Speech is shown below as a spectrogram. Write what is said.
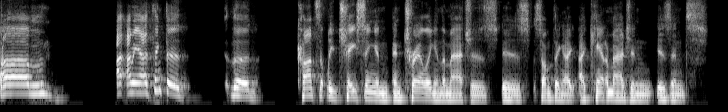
Um, I, I mean, I think the the constantly chasing and, and trailing in the matches is something I, I can't imagine isn't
